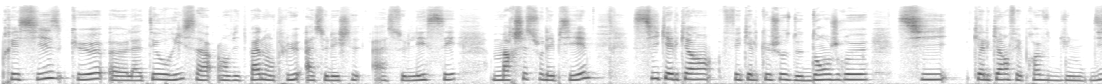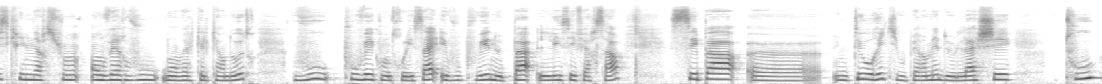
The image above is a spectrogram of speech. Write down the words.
précise que euh, la théorie ça invite pas non plus à se laisser marcher sur les pieds. Si quelqu'un fait quelque chose de dangereux, si quelqu'un fait preuve d'une discrimination envers vous ou envers quelqu'un d'autre, vous pouvez contrôler ça et vous pouvez ne pas laisser faire ça. C'est pas euh, une théorie qui vous permet de lâcher tout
